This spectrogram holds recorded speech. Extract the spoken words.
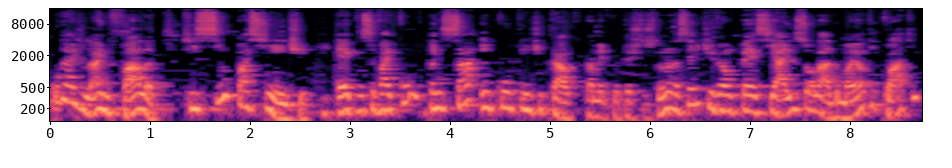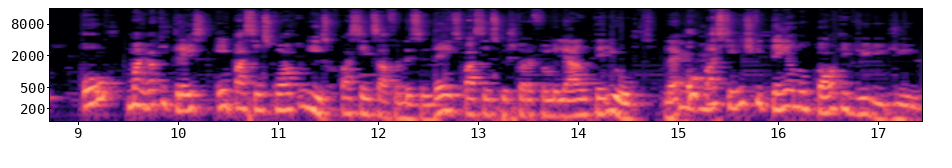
O guideline fala que se o paciente é que você vai pensar em contraindicar o tratamento com testosterona, se ele tiver um PSA isolado maior que 4 ou maior que 3 em pacientes com alto risco, pacientes afrodescendentes, pacientes com história familiar anterior, né? Uhum. Ou pacientes que tenham no toque de, de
